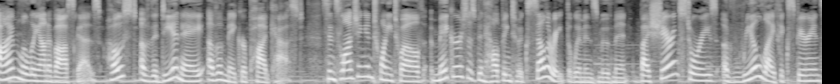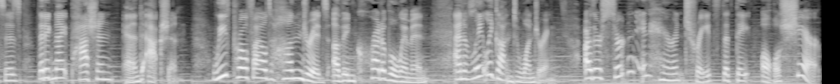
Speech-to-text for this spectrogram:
I'm Liliana Vasquez, host of the DNA of a Maker podcast. Since launching in 2012, Makers has been helping to accelerate the women's movement by sharing stories of real life experiences that ignite passion and action. We've profiled hundreds of incredible women and have lately gotten to wondering are there certain inherent traits that they all share?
